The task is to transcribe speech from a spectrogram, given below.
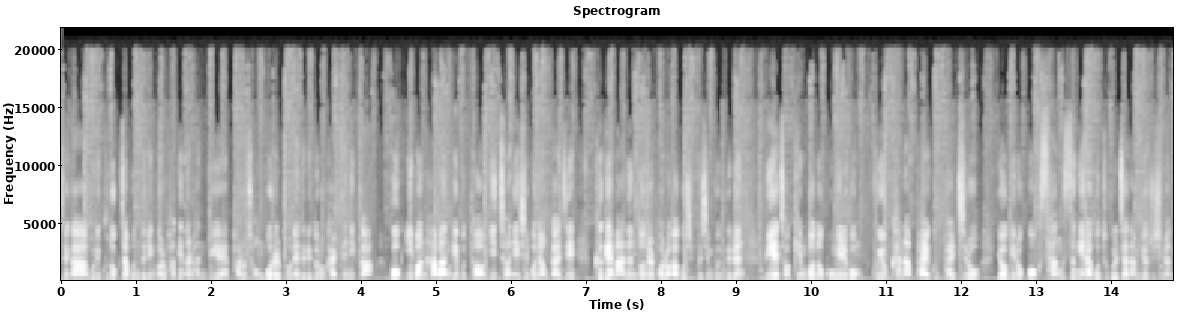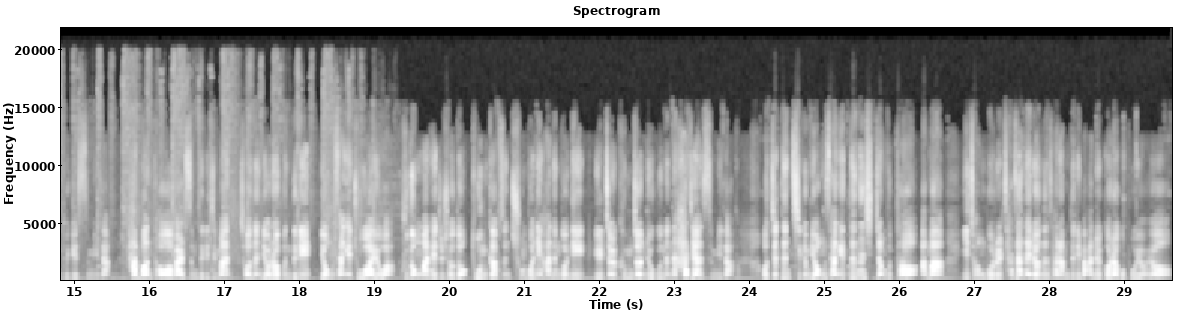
제가 우리 구독자분들인 걸 확인을 한 뒤에 바로 정보를 보내드리도록 할 테니까 꼭 이번 하반기부터 2025년까지 크게 많은 돈을 벌어가고 싶으신 분들은 위에 적힌 번호 010-9618-9875 여기로 꼭 상승이라고 두 글자 남겨주시면 되겠습니다. 한 번 더 말씀드리지만 저는 여러분들이 영상의 좋아요와 구독만 해주셔도 돈값은 충분히 하는 거니 일절 금전 요구는 하지 않습니다. 어쨌든 지금 영상이 뜨는 시점부터 아마 이 정보를 찾아내려는 사람들이 많을 거라고 보여요.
